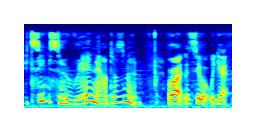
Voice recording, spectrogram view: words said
It seems so rare now, doesn't it? All right, let's see what we get.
